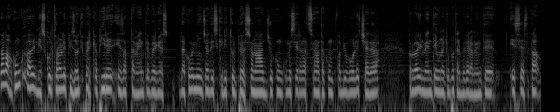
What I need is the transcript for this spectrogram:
No, no, comunque vabbè, mi ascolterò l'episodio per capire esattamente perché da come mi hai già descritto il personaggio, con come si è relazionata con Fabio Volo, eccetera, probabilmente è una che potrebbe veramente essere stata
